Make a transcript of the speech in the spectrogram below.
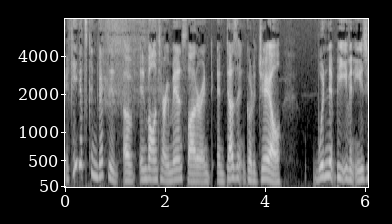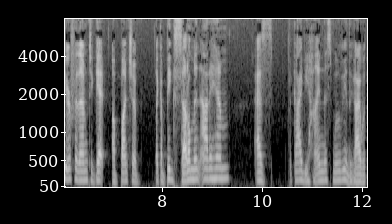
If he gets convicted of involuntary manslaughter and, and doesn't go to jail, wouldn't it be even easier for them to get a bunch of, like a big settlement out of him as the guy behind this movie, the guy with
